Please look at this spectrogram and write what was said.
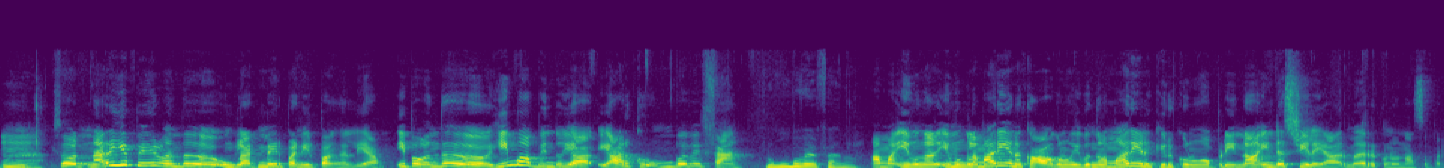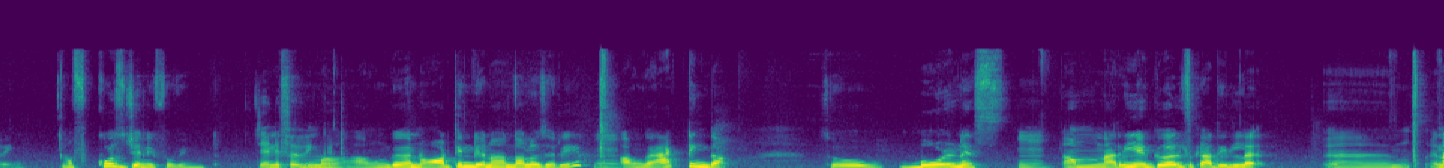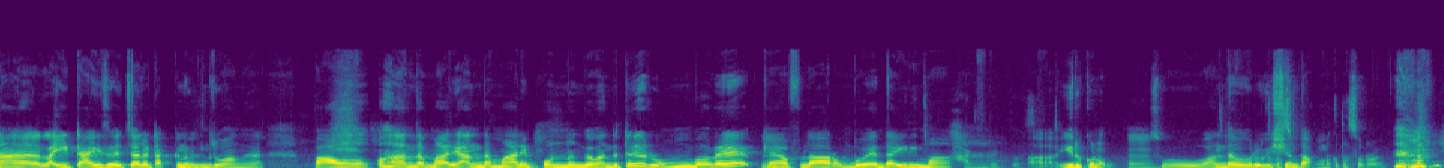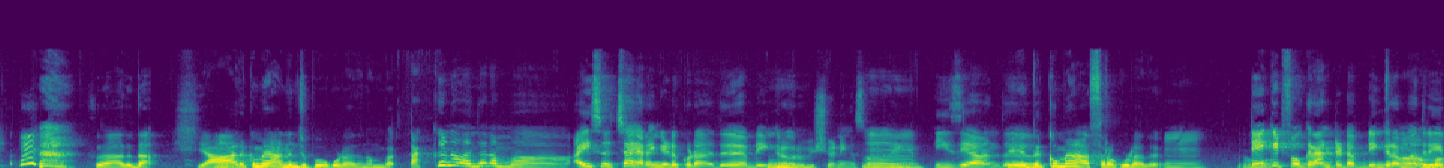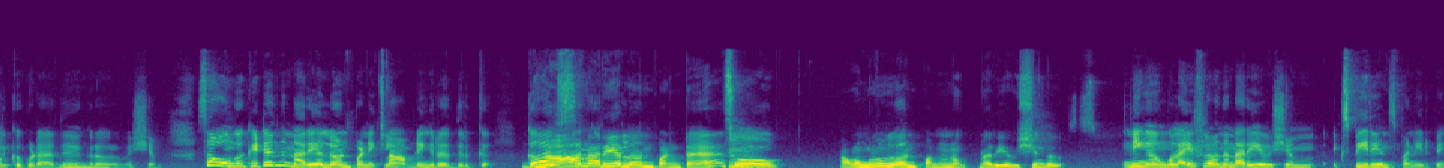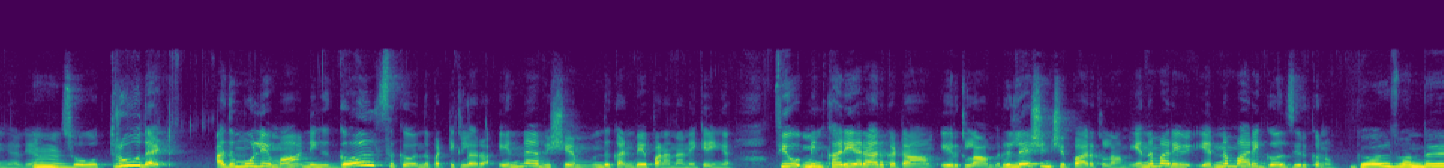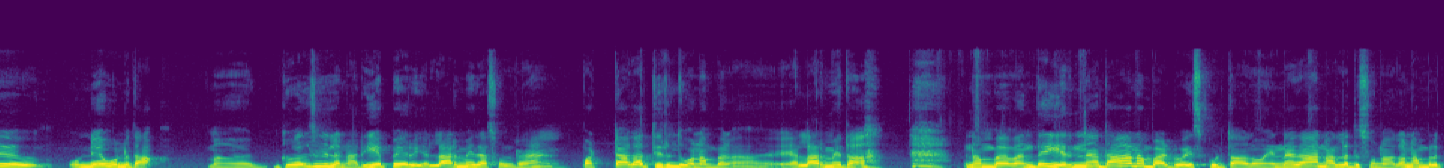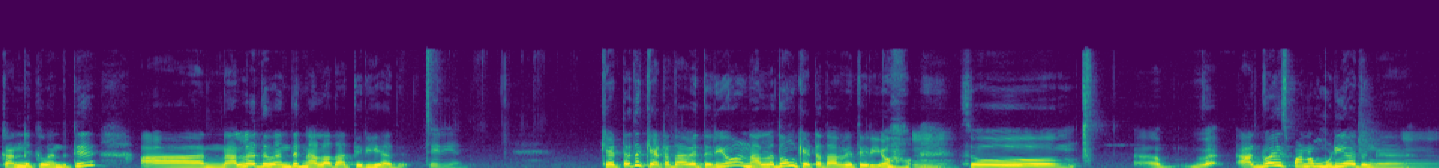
ஸோ நிறைய பேர் வந்து உங்களை அட்மையர் பண்ணியிருப்பாங்க இல்லையா? இப்போ வந்து ஹீமா பிந்து யா யாருக்கு ரொம்பவே ஃபேன் ரொம்பவே ஃபேனா ஆமா இவங்க இவங்கள மாதிரி எனக்கு ஆகணும் இவங்கள மாதிரி எனக்கு இருக்கணும் அப்படின்னா இண்டஸ்ட்ரியில யார் மாதிரி இருக்கணும்னு ஆசைப்படுறீங்க? Of course Jennifer Winget Jennifer அவங்க நார்த் இந்தியனா இருந்தாலும் சரி அவங்க ஆக்டிங் தான். ஸோ போல்ட்னஸ் நிறைய கேர்ள்ஸுக்கு அது இல்லை. ஏன்னா லைட்டாக ஐஸ் வச்சாலே டக்குன்னு விழுந்துருவாங்க. பாவம். அந்த மாதிரி அந்த மாதிரி பொண்ணுங்க வந்துட்டு ரொம்பவே கேர்ஃபுல்லாக ரொம்பவே தைரியமாக ஹண்ட்ரட் இருக்கணும். ஸோ அந்த ஒரு விஷயம் தான். உனக்கு தான் சொல்றாங்க ஸோ அதுதான். யாருக்குமே அணிஞ்சு போகக்கூடாது நம்ம. டக்குன்னு வந்து நம்ம ஐஸ் வச்சா இறங்கிடக்கூடாது அப்படிங்கிற ஒரு விஷயம் நீங்க சொல்றீங்க. ஈஸியா வந்து எதுக்குமே அசரக்கூடாது. டேக் இட் ஃபார் கிராண்டட் அப்படிங்கிற மாதிரி இருக்கக்கூடாதுங்கிற ஒரு விஷயம். ஸோ உங்ககிட்ட இருந்து நிறைய லேர்ன் பண்ணிக்கலாம் அப்படிங்கிறது இருக்கு. நான் நிறைய லேர்ன் பண்ணிட்டேன். ஸோ அவங்களும் லேர்ன் பண்ணணும் நிறைய விஷயங்கள். நீங்க உங்க லைஃப்ல வந்து நிறைய விஷயம் எக்ஸ்பீரியன்ஸ் பண்ணியிருப்பீங்க இல்லையா? ஸோ த்ரூ தட் அது மூலியமா நீங்க கேர்ள்ஸுக்கு வந்து பர்டிகுலரா என்ன விஷயம் வந்து கன்வே பண்ண நினைக்கிறீங்க? ஃபியூ மீன் கரியரா இருக்கட்டும் இருக்கலாம் ரிலேஷன்ஷிப்பா இருக்கலாம் என்ன மாதிரி என்ன மாதிரி கேர்ள்ஸ் இருக்கணும்? கேர்ள்ஸ் வந்து ஒன்றே ஒன்று தான் கேர்ள்ஸ்னு இல்லை நிறைய பேர் எல்லாருமே தான் சொல்கிறேன் பட்டாதான் திருந்துவோம் நம்ம எல்லாருமே தான் நம்ம வந்து என்னதான் நம்ம அட்வைஸ் கொடுத்தாலும் என்னதான் நல்லது சொன்னாலும் நம்மளுக்கு கண்ணுக்கு வந்துட்டு நல்லது வந்து நல்லதா தெரியாது. தெரியாது. கெட்டது கெட்டதாவே தெரியும் நல்லதும் கெட்டதாவே தெரியும். ஸோ அட்வைஸ் பண்ண முடியாதுங்க.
